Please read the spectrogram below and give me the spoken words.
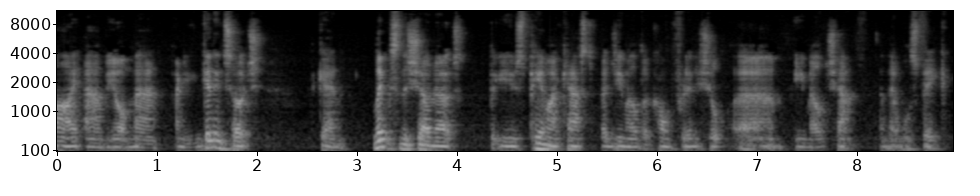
I am your man. And you can get in touch. Again, links in the show notes, but use pmicast at gmail.com for initial um, email chat and then we'll speak.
